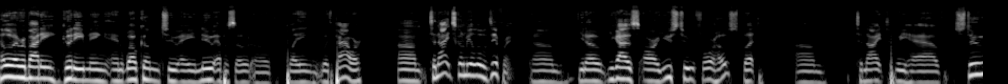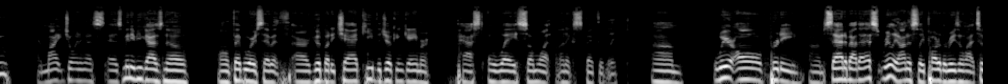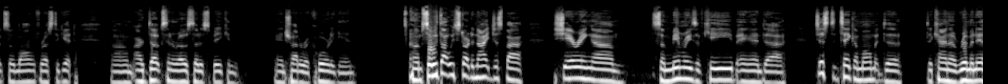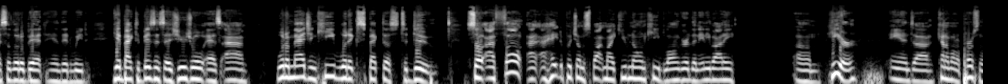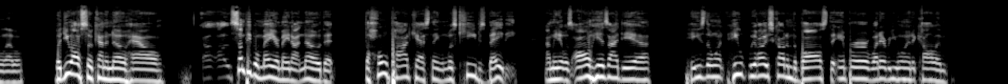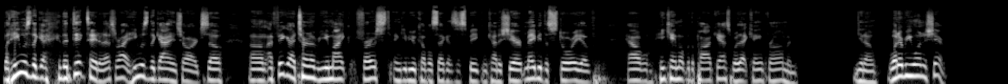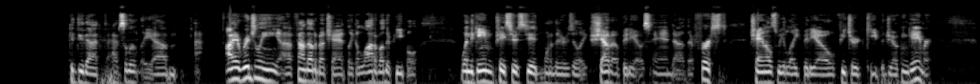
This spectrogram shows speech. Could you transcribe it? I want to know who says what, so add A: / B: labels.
A: Hello, everybody. Good evening, and welcome to a new episode of Playing with Power. Um, tonight's going to be a little different. Um, you know, you guys are used to four hosts, but um, tonight we have Stu and Mike joining us. As many of you guys know, on February 7th, our good buddy Chad, Keeb the Joking Gamer, passed away somewhat unexpectedly. Um, we're all pretty um, sad about that. That's really honestly part of the reason why it took so long for us to get um, our ducks in a row, so to speak, and and try to record again. Um, so we thought we'd start tonight just by sharing um, some memories of Keeb and uh, just to take a moment to to kind of reminisce a little bit, and then we'd get back to business as usual, as I would imagine Keeb would expect us to do. So I thought I, I hate to put you on the spot, Mike. You've known Keeb longer than anybody um, here and uh, kind of on a personal level. But you also kind of know how uh, some people may or may not know that the whole podcast thing was Keeb's baby. I mean, it was all his idea. He's the one. He we always called him the boss, the emperor, whatever you wanted to call him. But he was the guy, the dictator. That's right. He was the guy in charge. So um, I figure I'd turn over you, Mike, first, and give you a couple seconds to speak and kind of share maybe the story of how he came up with the podcast, where that came from, and you know, whatever you want to share.
B: Could do that absolutely. Um, I originally uh, found out about Chad, like a lot of other people, when the Game Chasers did one of their like shout out videos, and uh, their first channels we like video featured "Keeb the Joking Gamer.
